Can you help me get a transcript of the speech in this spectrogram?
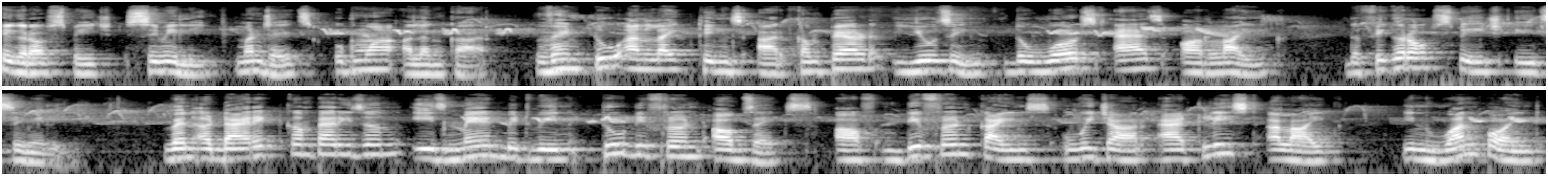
फिगर ऑफ स्पीच सिमिली म्हणजेच उपमा अलंकार. When two unlike things are compared using the words as or like the figure of speech is simile when a direct comparison is made between two different objects of different kinds which are at least alike in one point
